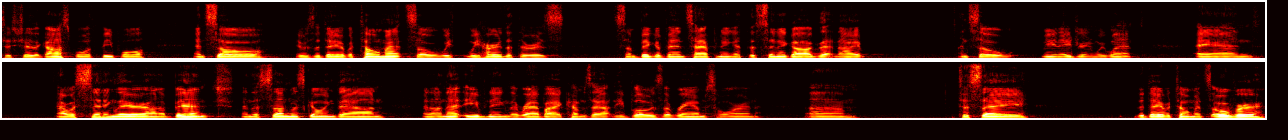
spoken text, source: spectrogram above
to share the gospel with people. And so it was the Day of Atonement, so we, we heard that there was some big events happening at the synagogue that night. And so me and Adrian, we went. And I was sitting there on a bench, and the sun was going down. And on that evening, the rabbi comes out and he blows a ram's horn um, to say, The Day of Atonement's over.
